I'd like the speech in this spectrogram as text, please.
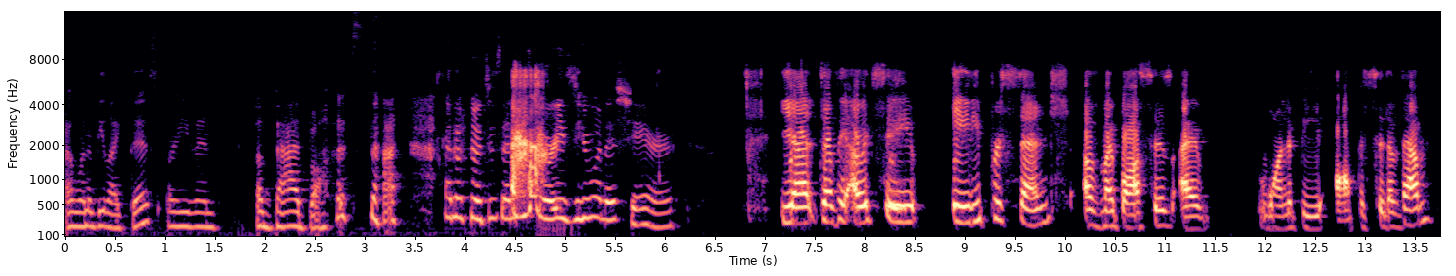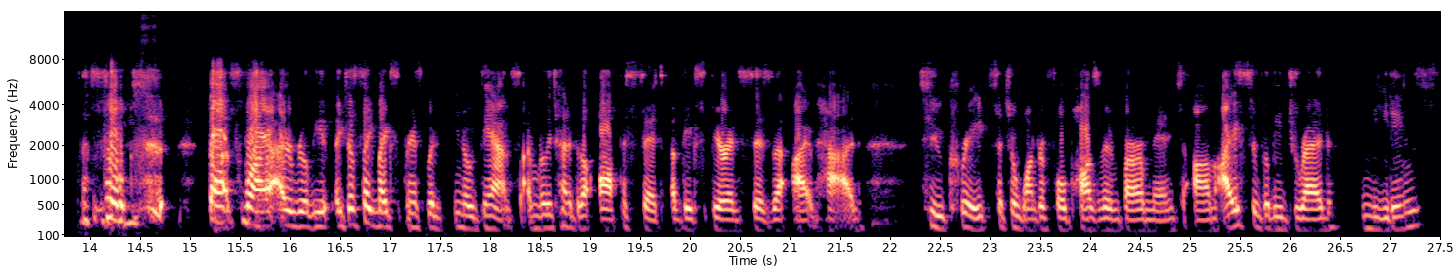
I want to be like this, or even a bad boss that I don't know, just any stories you want to share? Yeah, definitely. I would say eighty percent of my bosses I've want to be opposite of them. so that's why I really like just like my experience with you know dance. I'm really trying to be the opposite of the experiences that I've had to create such a wonderful, positive environment. Um, I used to really dread meetings.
